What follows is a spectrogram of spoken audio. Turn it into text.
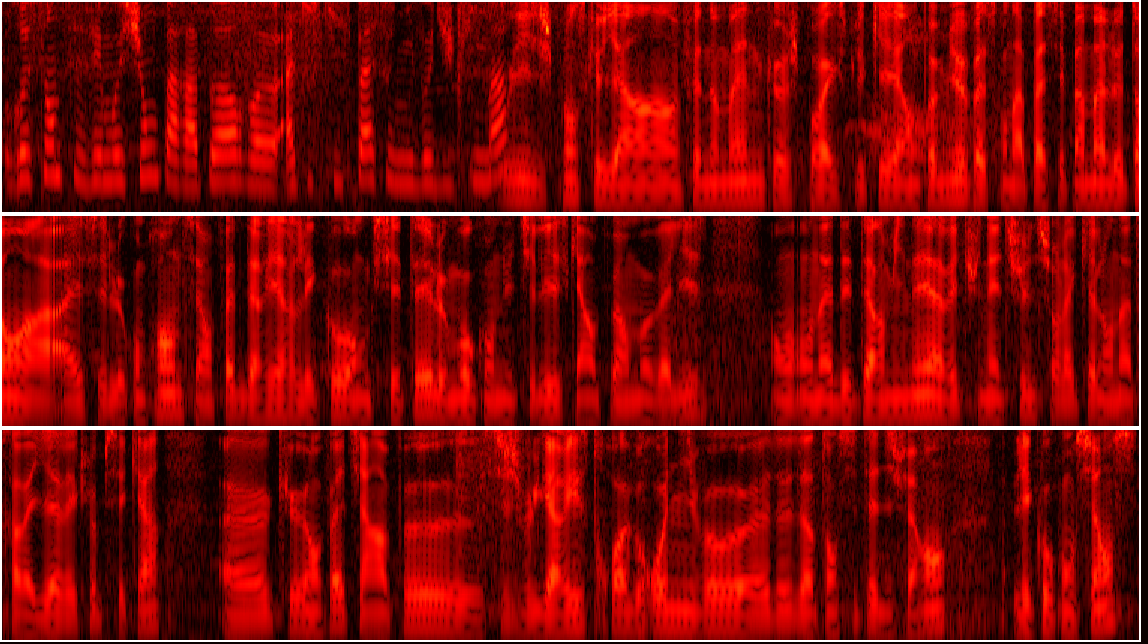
ressentent ces émotions par rapport à tout ce qui se passe au niveau du climat. Oui, je pense qu'il y a un phénomène que je pourrais expliquer un peu mieux parce qu'on a passé pas mal de temps à, essayer de le comprendre. C'est en fait derrière l'éco-anxiété, le mot qu'on utilise qui est un peu un mot valise, on, a déterminé avec une étude sur laquelle on a travaillé avec l'Obseca euh, qu'en en fait il y a un peu, si je vulgarise, trois gros niveaux euh, d'intensité différents. L'éco-conscience,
